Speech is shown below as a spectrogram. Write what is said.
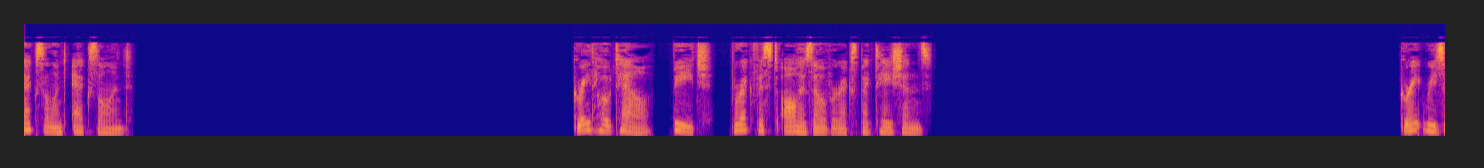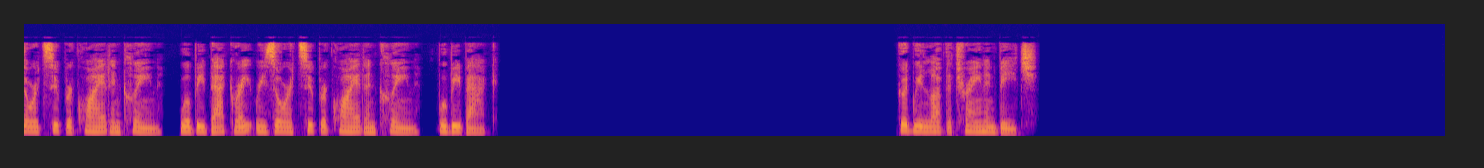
Excellent, excellent. Great hotel, beach, breakfast all is over expectations. Great resort super quiet and clean, we'll be back great resort super quiet and clean, we'll be back. Good we love the train and beach.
